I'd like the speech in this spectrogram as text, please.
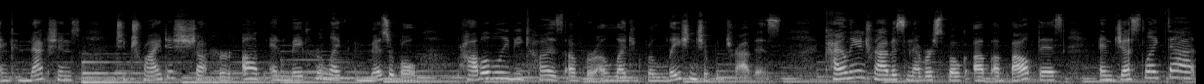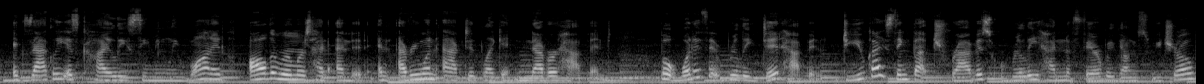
and connections to try to shut her up and make her life miserable probably because of her alleged relationship with Travis. Kylie and Travis never spoke up about this, and just like that, exactly as Kylie seemingly wanted, all the rumors had ended and everyone acted like it never happened. But what if it really did happen? Do you guys think that Travis really had an affair with young Sweetro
